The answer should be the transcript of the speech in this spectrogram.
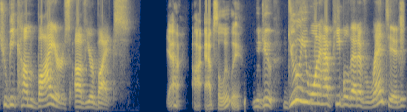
to become buyers of your bikes? Yeah, absolutely. You do. Do you want to have people that have rented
